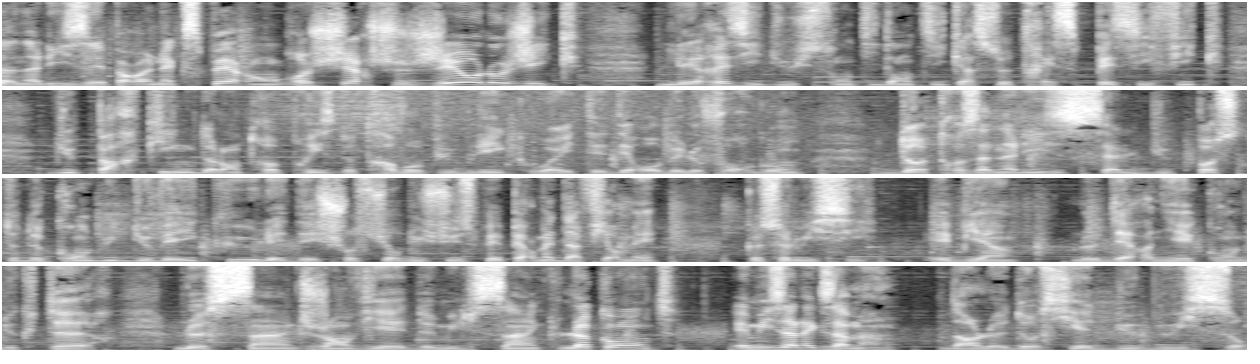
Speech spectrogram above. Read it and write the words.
analysés par un expert en recherche géologique. Les résidus sont identiques à ceux très spécifiques du parking de l'entreprise de travaux publics où a été dérobé le fourgon. D'autres analyses, celles du poste de conduite du véhicule et des chaussures du suspect, permettent d'affirmer que celui-ci est bien le dernier conducteur. Le 5 janvier 2005, Lecomte est mis à l'examen dans le dossier du buisson.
